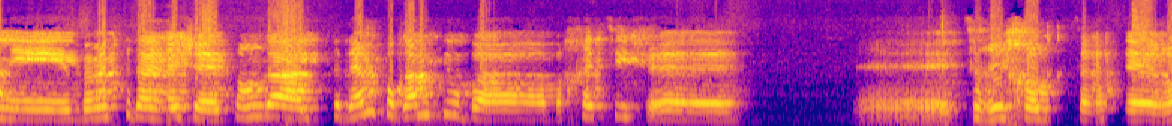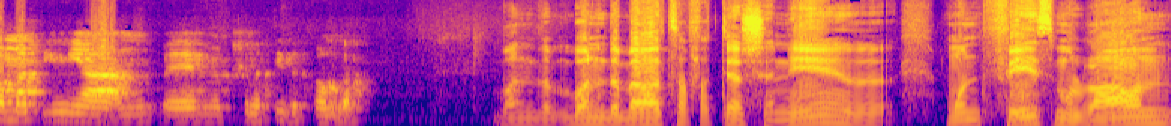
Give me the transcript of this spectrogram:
אני באמת כדאי שטונגה יתקדם פה, גם כי הוא בחצי שצריך אה, עוד קצת רמת עניין, ומבחינתי זה טונגה. בוא נדבר על הצרפתי השני, מונפיס מול בראון,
